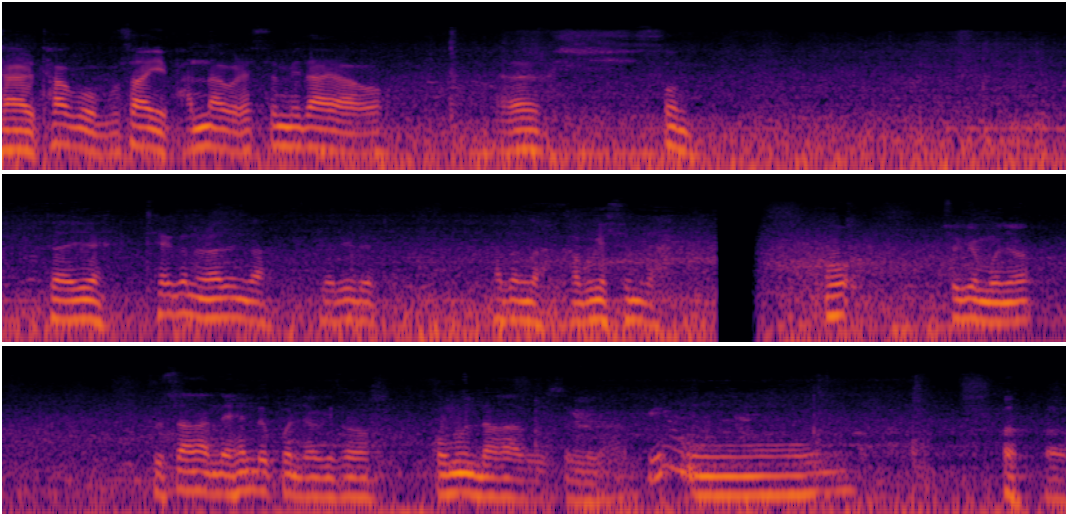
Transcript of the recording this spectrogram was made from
잘 타고 무사히 반납을 했습니다요. 에휴, 손. 자, 이제 퇴근을 하든가, 결의를 하든가, 가보겠습니다. 어? 저게 뭐냐? 불쌍한 내 핸드폰 여기서 고문 당하고 있습니다. 삐용. 허허.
